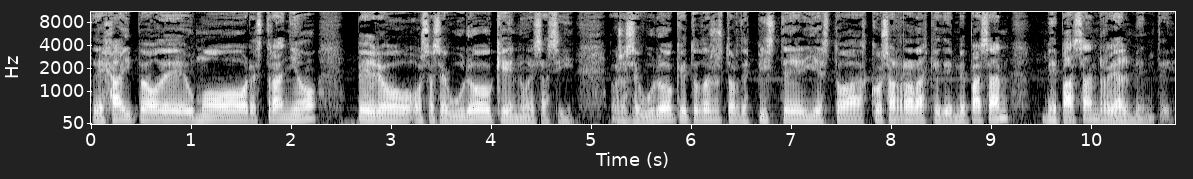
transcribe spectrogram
de hype o de humor extraño, pero os aseguro que no es así. Os aseguro que todos estos despistes y estas cosas raras que me pasan, me pasan realmente.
